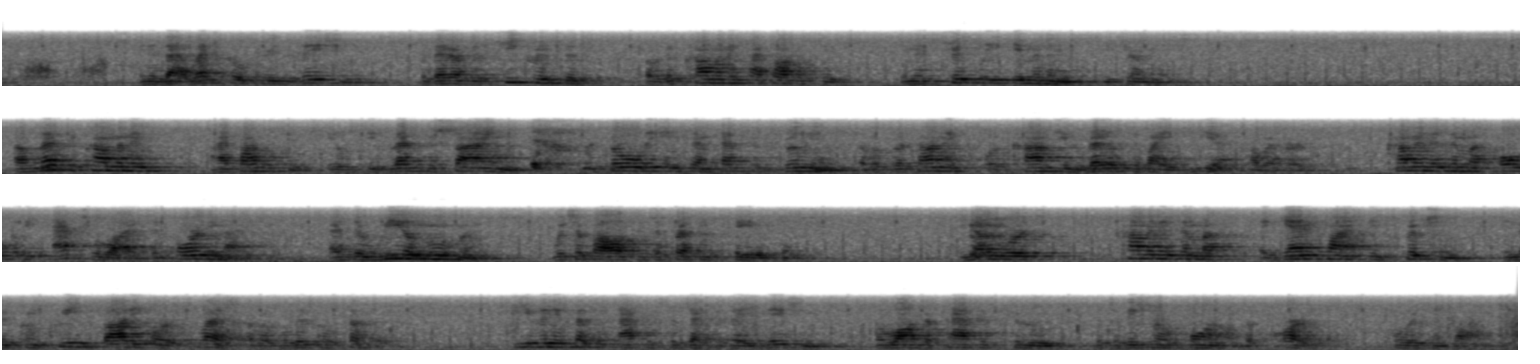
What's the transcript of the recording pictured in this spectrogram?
in a dialectical periodization, but that of the sequences of the communist hypothesis in a strictly immanent determination. Unless the communist hypothesis is left to shine with all the intempestive brilliance of a Platonic or Kantian regulative idea, however, communism must also be actualized and organized as the real movement which abolishes the present state of things. In other words, communism must again find inscription in the concrete body or flesh of a political subject, even if such an act of subjectivization no longer passes through the traditional form of the party or its environment.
